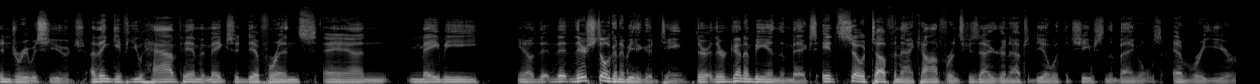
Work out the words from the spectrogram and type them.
injury was huge. I think if you have him, it makes a difference, and maybe you know th- th- they're still going to be a good team. They're they're going to be in the mix. It's so tough in that conference because now you're going to have to deal with the Chiefs and the Bengals every year.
